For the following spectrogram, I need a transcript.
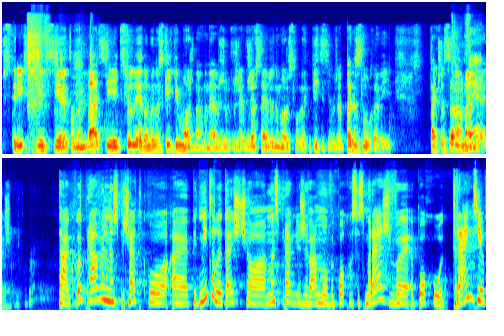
в стрічці, всі рекомендації. Всюди я думаю, наскільки можна. Мене вже вже вже все, я вже не можу слухати пісню, вже переслухав її. Так що це нормальні Ви- речі. Так, ви правильно спочатку е, підмітили те, що ми справді живемо в епоху соцмереж, в епоху трендів.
